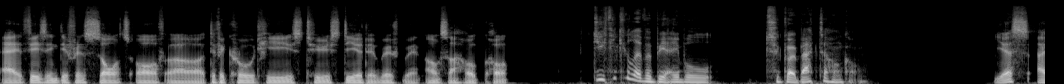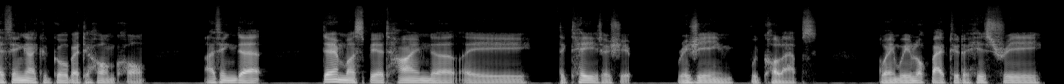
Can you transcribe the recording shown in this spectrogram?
and facing different sorts of uh, difficulties to steer the movement outside Hong Kong. Do you think you'll ever be able to go back to Hong Kong? Yes, I think I could go back to Hong Kong. I think that there must be a time that a dictatorship regime would collapse. When we look back to the history,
